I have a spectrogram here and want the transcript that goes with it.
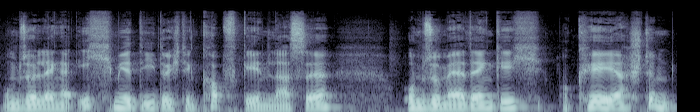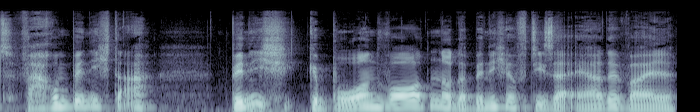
umso länger ich mir die durch den Kopf gehen lasse, umso mehr denke ich, okay, ja stimmt, warum bin ich da? Bin ich geboren worden oder bin ich auf dieser Erde, weil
